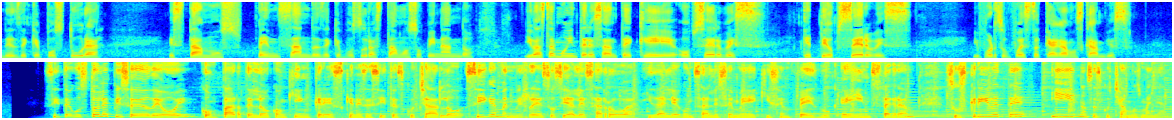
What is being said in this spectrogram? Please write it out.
¿Desde qué postura estamos pensando? ¿Desde qué postura estamos opinando? Y va a estar muy interesante que observes, que te observes y por supuesto que hagamos cambios. Si te gustó el episodio de hoy, compártelo con quien crees que necesite escucharlo. Sígueme en mis redes sociales arroba Idalia González MX en Facebook e Instagram. Suscríbete y nos escuchamos mañana.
